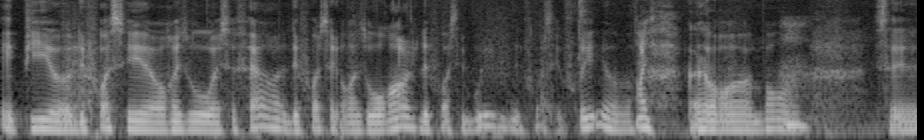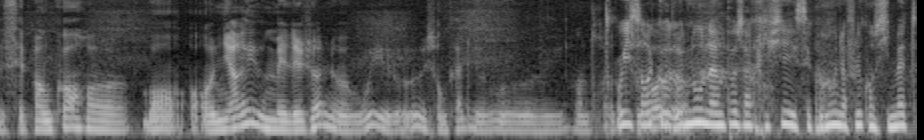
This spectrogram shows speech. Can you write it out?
et puis, euh, des fois, c'est euh, réseau SFR, des fois, c'est le réseau Orange, des fois, c'est Bouygues, des fois, c'est Free. Oui. Alors, bon, c'est c'est pas encore. euh, bon, on y arrive, mais les jeunes, euh, oui, eux, ils sont calés. euh, entre Oui, c'est vrai que secondes. nous, on a un peu sacrifié. C'est que nous, il a fallu qu'on s'y mette.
